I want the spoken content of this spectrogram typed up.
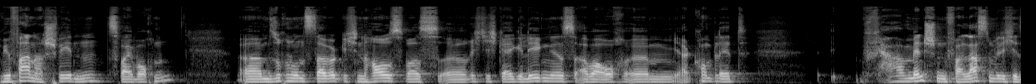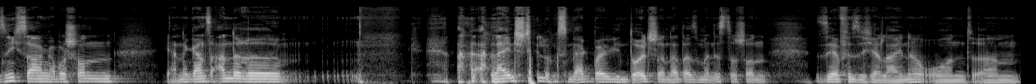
wir fahren nach Schweden zwei Wochen, ähm, suchen uns da wirklich ein Haus, was äh, richtig geil gelegen ist, aber auch ähm, ja komplett ja Menschen verlassen will ich jetzt nicht sagen, aber schon ja eine ganz andere Alleinstellungsmerkmal wie in Deutschland hat. Also man ist da schon sehr für sich alleine und ähm,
